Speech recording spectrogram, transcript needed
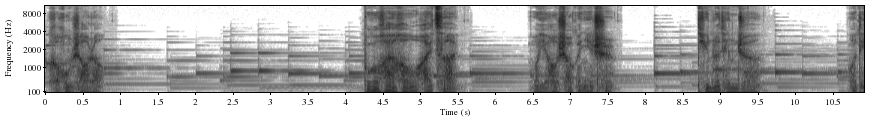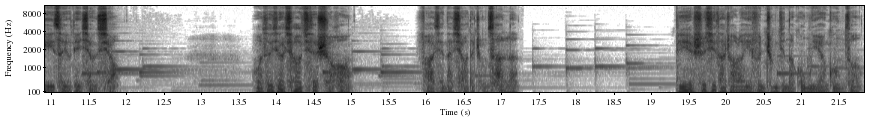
和红烧肉。”不过还好我还在，我以后少给你吃。听着听着，我第一次有点想笑。我嘴角翘起的时候，发现他笑得正灿烂。毕业时期，他找了一份正经的公务员工作，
